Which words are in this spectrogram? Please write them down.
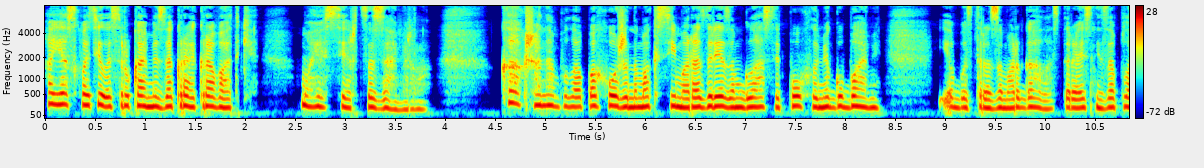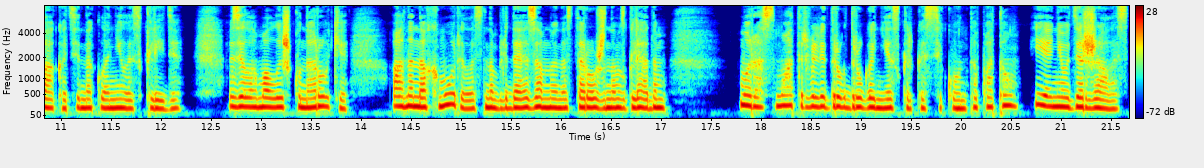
а я схватилась руками за край кроватки. Моё сердце замерло. Как же она была похожа на Максима разрезом глаз и пухлыми губами. Я быстро заморгала, стараясь не заплакать, и наклонилась к Лиде. Взяла малышку на руки, а она нахмурилась, наблюдая за мной настороженным взглядом. Мы рассматривали друг друга несколько секунд, а потом я не удержалась.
